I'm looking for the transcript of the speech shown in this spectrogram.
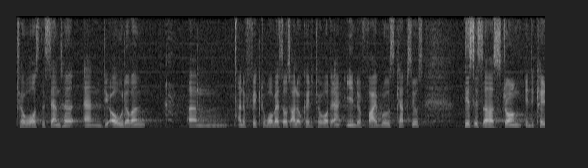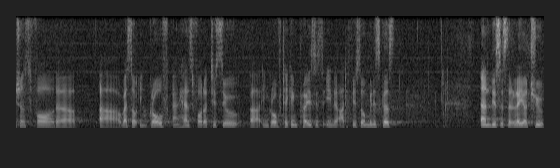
towards the center and the older one um, and the thick wall vessels are located toward and in the fibrous capsules. This is a strong indication for the uh, vessel ingrowth and hence for the tissue uh, ingrowth taking place in the artificial meniscus and this is the layer two.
